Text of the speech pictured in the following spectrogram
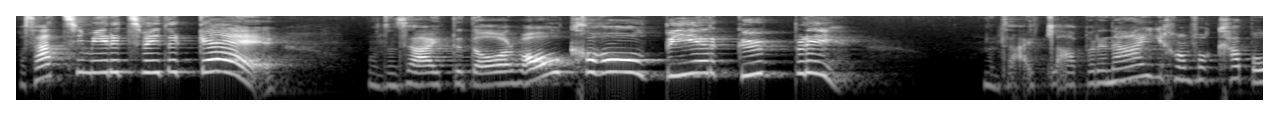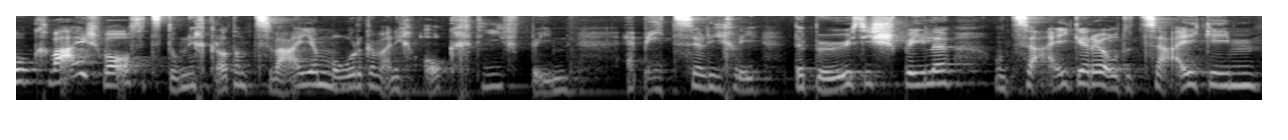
was hat sie mir jetzt wieder gegeben? Und dann sagt der Darm, Alkohol, Bier, Güppli. Und dann sagt die Leber, nein, ich habe einfach keinen Bock. Weisst was, jetzt tue ich gerade um zwei Uhr morgen, wenn ich aktiv bin, ein bisschen den Böse spielen und zeigen oder zeige ihm,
